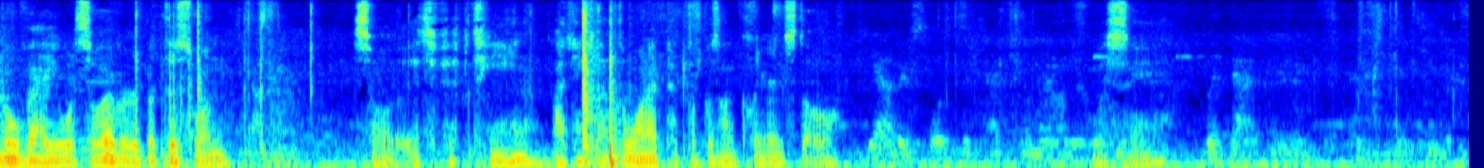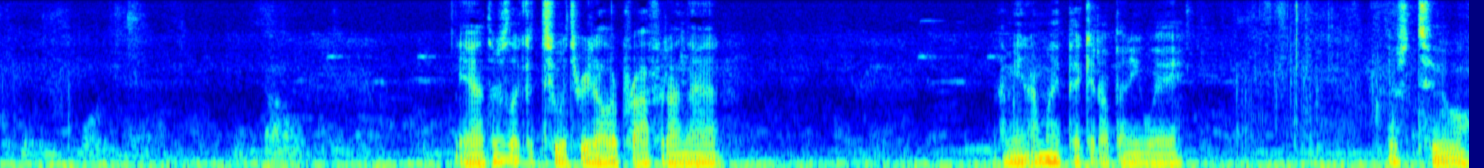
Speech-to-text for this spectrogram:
no value whatsoever, but this one, so it's 15. I think the one I picked up was on clearance though. Let see. Yeah, there's like a two or three dollar profit on that. I mean, I might pick it up anyway. There's two.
